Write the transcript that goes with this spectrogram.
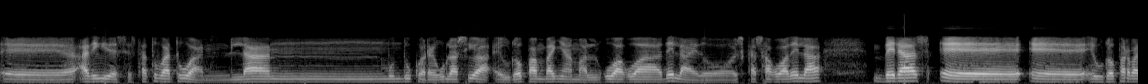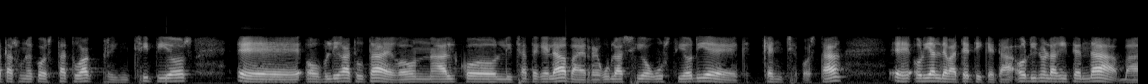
e, adibidez, estatu batuan lan munduko regulazioa Europan baina malguagoa dela edo eskasagoa dela, beraz, e, e, Europar batasuneko estatuak printzipioz, e, obligatuta egon alko litzatekela ba, erregulazio guzti horiek kentzeko, ezta? E, hori alde batetik, eta hori nola egiten da, ba,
